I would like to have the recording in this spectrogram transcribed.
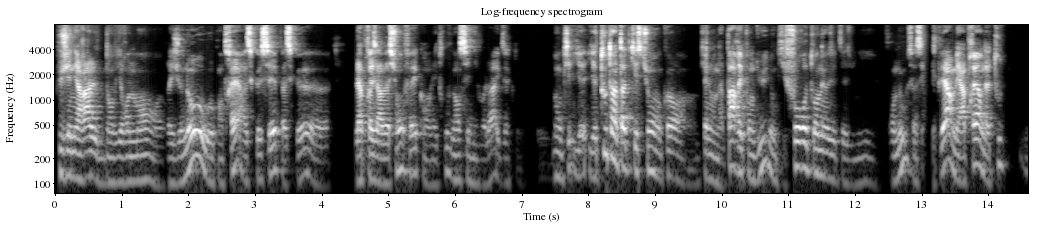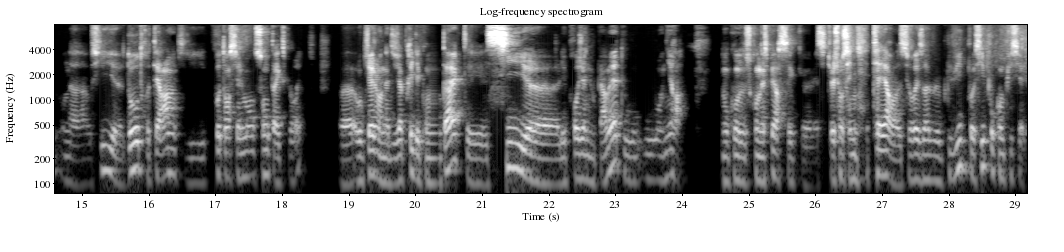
plus générale d'environnement régionaux ou au contraire, est-ce que c'est parce que euh, la préservation fait qu'on les trouve dans ces niveaux-là exactement? Donc il y, a, il y, a, tout un tas de questions encore auxquelles on n'a pas répondu. Donc il faut retourner aux États-Unis pour nous, ça c'est clair. Mais après on a tout, on a aussi euh, d'autres terrains qui potentiellement sont à explorer, euh, auxquels on a déjà pris des contacts. Et si euh, les projets nous permettent, où, où on ira. Donc euh, ce qu'on espère, c'est que la situation sanitaire se résolve le plus vite possible pour qu'on puisse y aller.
